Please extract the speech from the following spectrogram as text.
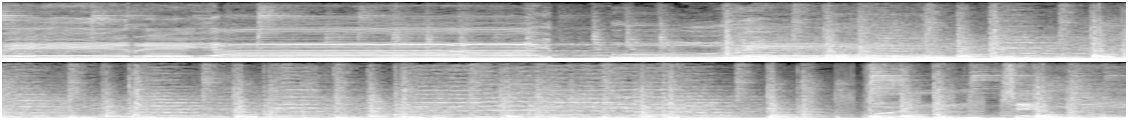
വേറെയായി പൂവേ. കൊഞ്ചെങ്ങ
